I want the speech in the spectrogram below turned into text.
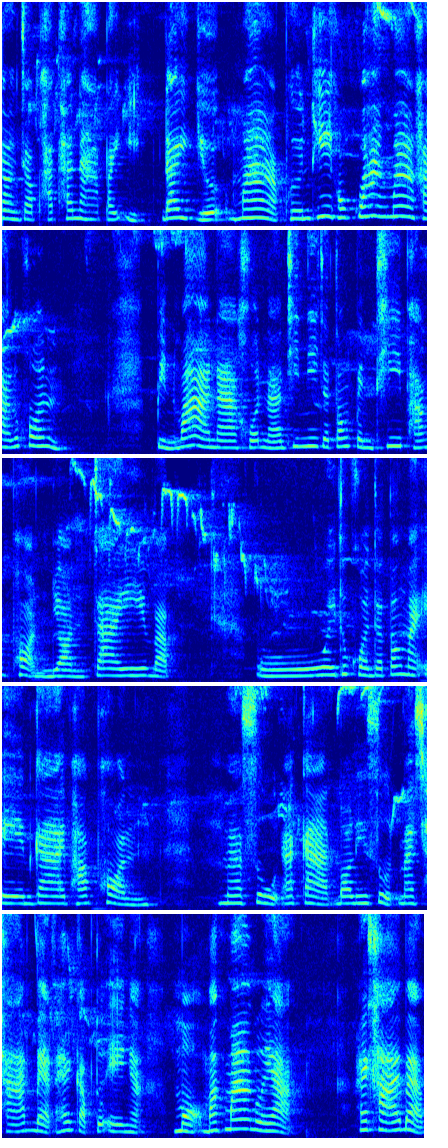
ยังจะพัฒนาไปอีกได้เยอะมาก พื้นที่เขากว้างมากค่ะทุกคน ปิ่นว่าอนาคตนะที่นี่จะต้องเป็นที่พักผ่อนหย่อนใจแบบโอ้ยทุกคนจะต้องมาเอนกายพักผ่อน มาสูดอากาศบริสุทธิ์มาชาร์จแบตให้กับตัวเองอะ่ะ เหมาะมากๆเลยอะ่ะคล้ายๆแบบ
